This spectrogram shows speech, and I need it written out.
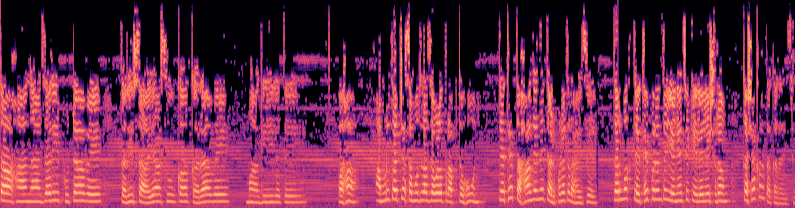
ताहाना जरी फुटावे तरी साया सुका करावे मागील ते. पहा अमृताच्या समुद्राजवळ प्राप्त होऊन तेथे तहानेने तडफडत राहायचे तर मग तेथेपर्यंत येण्याचे केलेले श्रम कशा करता करायचे?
